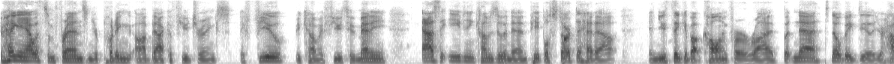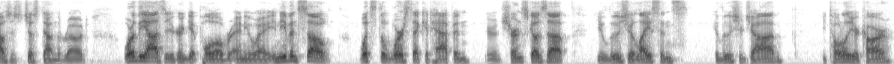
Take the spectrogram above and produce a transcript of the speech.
You're hanging out with some friends and you're putting uh, back a few drinks. A few become a few too many. As the evening comes to an end, people start to head out and you think about calling for a ride, but nah, it's no big deal. Your house is just down the road. What are the odds that you're going to get pulled over anyway? And even so, what's the worst that could happen? Your insurance goes up, you lose your license, you lose your job, you total your car,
